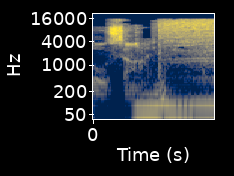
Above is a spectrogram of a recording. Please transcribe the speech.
bullseye.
